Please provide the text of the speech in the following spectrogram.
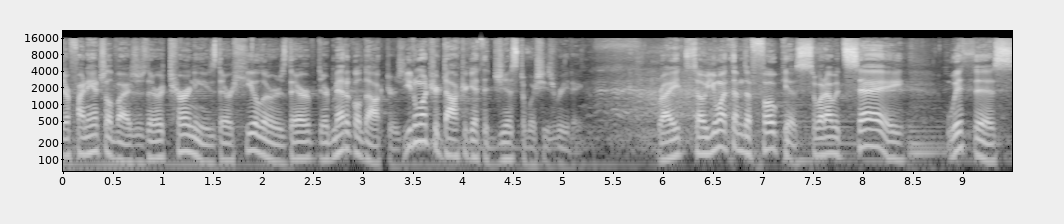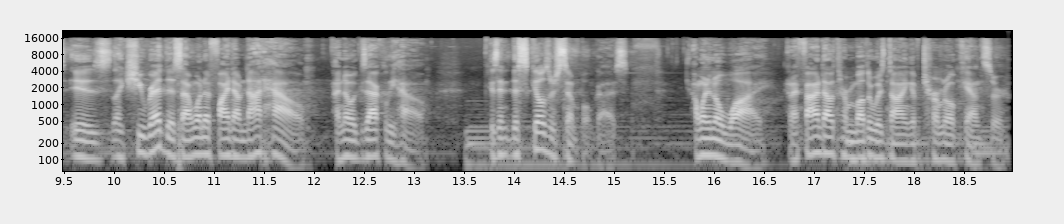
they're financial advisors, they're attorneys, they're healers, they're, they're medical doctors. You don't want your doctor to get the gist of what she's reading, right? So you want them to focus. So what I would say with this is, like, she read this, I want to find out not how. I know exactly how. Because the skills are simple, guys. I want to know why. And I found out her mother was dying of terminal cancer.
